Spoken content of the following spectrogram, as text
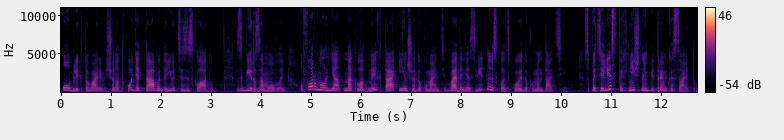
облік товарів, що надходять та видаються зі складу, збір замовлень, оформлення накладних та інших документів, ведення звітної складської документації, спеціаліст технічної підтримки сайту.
